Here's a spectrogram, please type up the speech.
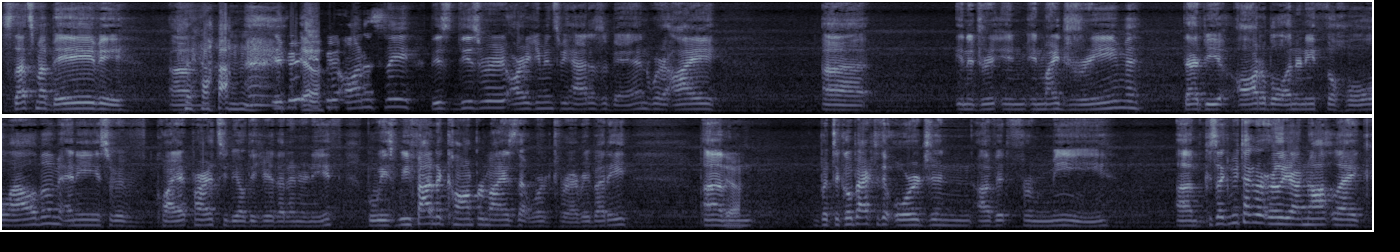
So that's my baby. Um, if it, yeah. if it, honestly, these these were arguments we had as a band where I, uh, in a dream, in, in my dream, that'd be audible underneath the whole album. Any sort of quiet parts, you'd be able to hear that underneath. But we we found a compromise that worked for everybody. Um, Yeah. But to go back to the origin of it for me, because like we talked about earlier, I'm not like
